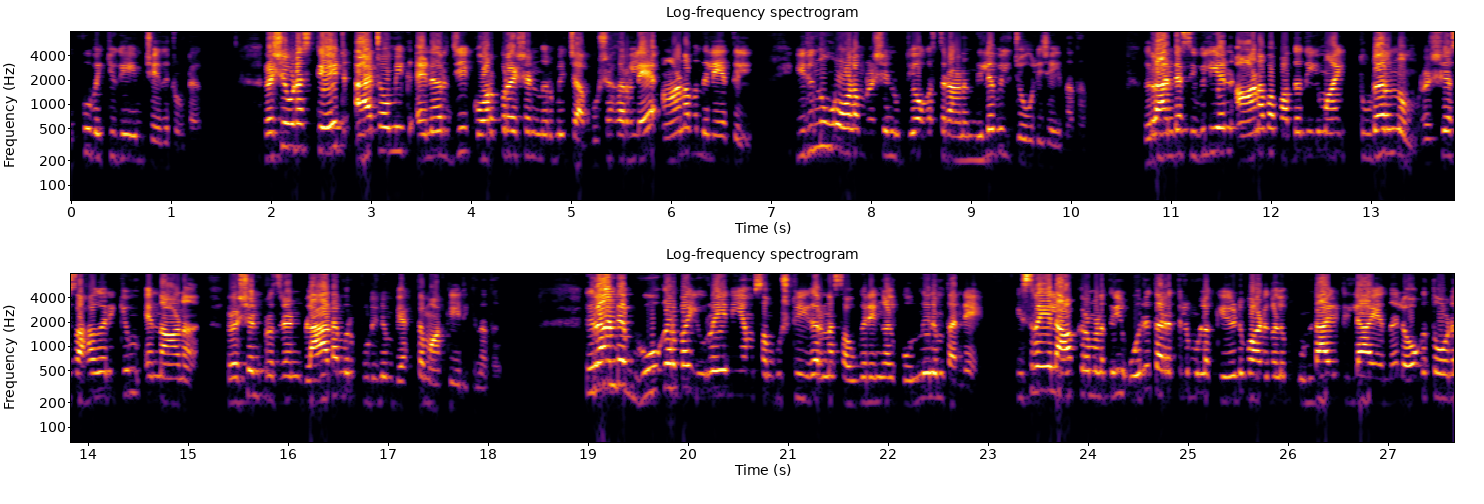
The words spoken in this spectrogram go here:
ഒപ്പുവെക്കുകയും ചെയ്തിട്ടുണ്ട്. റഷ്യയുടെ സ്റ്റേറ്റ് ആറ്റോമിക് എനർജി കോർപ്പറേഷൻ നിർമ്മിച്ച ബുഷഹറിലെ ആണവ നിലയത്തിൽ ഇരുന്നൂറോളം റഷ്യൻ ഉദ്യോഗസ്ഥരാണ് നിലവിൽ ജോലി ചെയ്യുന്നത്. ഇറാന്റെ സിവിലിയൻ ആണവ പദ്ധതിയുമായി തുടർന്നും റഷ്യ സഹകരിക്കും എന്നാണ് റഷ്യൻ പ്രസിഡന്റ് വ്ളാഡിമിർ പുടിനും വ്യക്തമാക്കിയിരിക്കുന്നത്. ഇറാന്റെ ഭൂഗർഭ യുറേനിയം സമ്പുഷ്ടീകരണ സൗകര്യങ്ങൾക്കൊന്നിനും തന്നെ ഇസ്രയേൽ ആക്രമണത്തിൽ ഒരു തരത്തിലുമുള്ള കേടുപാടുകളും ഉണ്ടായിട്ടില്ല എന്ന് ലോകത്തോട്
